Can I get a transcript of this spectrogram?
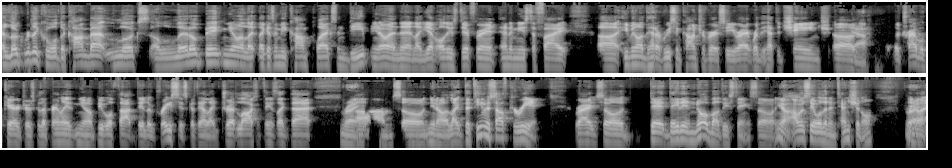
it, looked really cool. The combat looks a little bit, you know, like like it's gonna be complex and deep, you know, and then like you have all these different enemies to fight. Uh, even though they had a recent controversy, right, where they had to change uh, yeah the tribal characters because apparently you know people thought they looked racist because they had like dreadlocks and things like that. Right. Um, so you know, like the team is South Korean, right? So they they didn't know about these things. So you know, I would say it wasn't intentional. Right. You know,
